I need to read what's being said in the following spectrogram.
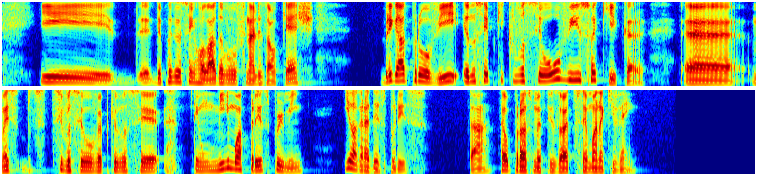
E depois dessa enrolada eu vou finalizar o cache. Obrigado por ouvir. Eu não sei porque que você ouve isso aqui, cara. É, mas se você ouve é porque você tem um mínimo apreço por mim. E eu agradeço por isso. Tá? Até o próximo episódio, semana que vem.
